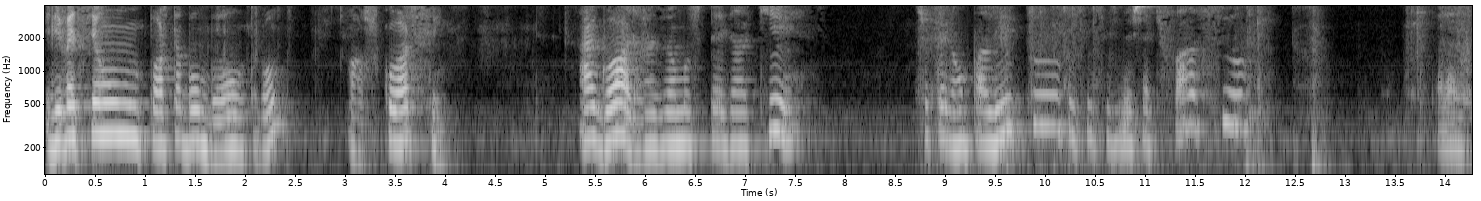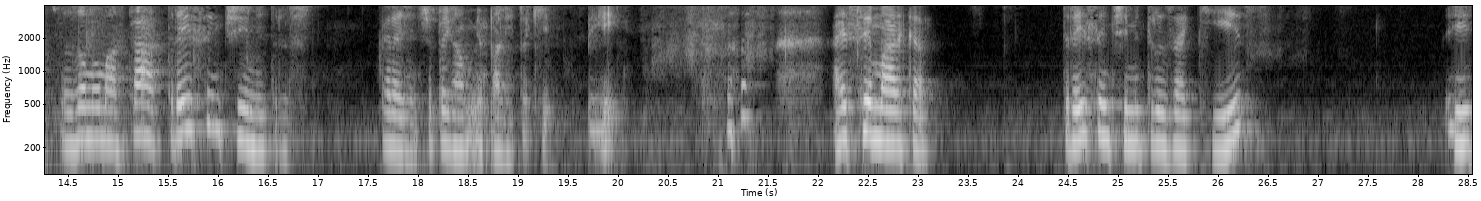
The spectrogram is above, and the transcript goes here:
Ele vai ser um porta-bombom, tá bom? Ó, ficou assim. Agora, nós vamos pegar aqui... Deixa eu pegar um palito, eu esqueci de deixar aqui fácil. Peraí, nós vamos marcar 3 centímetros. Peraí, gente, deixa eu pegar meu palito aqui. Peguei. Aí você marca 3 centímetros aqui e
